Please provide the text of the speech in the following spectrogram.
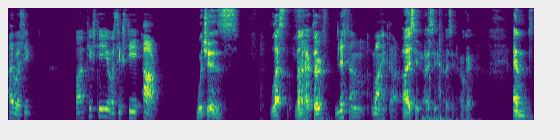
5 or 6. Five- 50 or 60 R. Which is less than a hectare. Less than 1 hectare. I see. I see. I see. Okay. And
